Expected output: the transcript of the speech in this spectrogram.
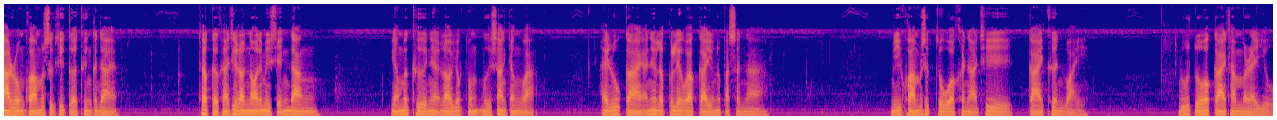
อารมณ์ความรู้สึกที่เกิดขึ้นก็ได้ ถ้าเกิดขณะที่เรานอนแล้วมีเสียงดัง อย่างเมื่อคืนเนี่ยเรายกมือสร้างจังหวะ ให้รู้กาย อันนี้เราก็เรียกว่ากายยนุปัสสนา มีความรู้สึกตัวขณะที่กายเคลื่อนไหว รู้ตัวว่ากายทำอะไรอยู่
